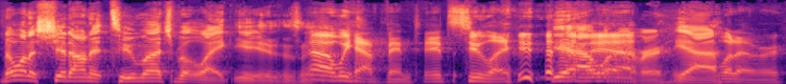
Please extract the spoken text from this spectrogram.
don't want to shit on it too much but like yeah, Oh, we have been. It's too late. yeah whatever yeah Whatever.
